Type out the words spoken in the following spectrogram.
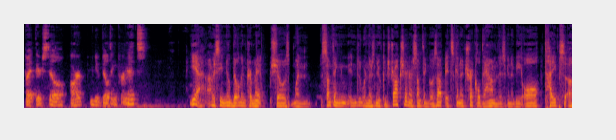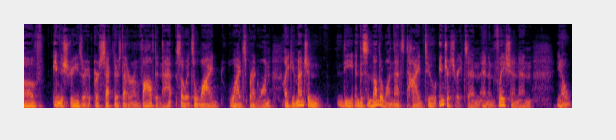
but there still are new building permits. Yeah, obviously, new building permit shows when something, when there's new construction or something goes up, it's going to trickle down and there's going to be all types of industries or, or sectors that are involved in that. So it's a wide, widespread one. Like you mentioned, the and this is another one that's tied to interest rates and, and inflation and you know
